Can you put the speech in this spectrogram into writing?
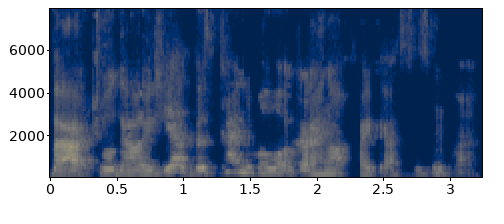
the actual galleries. Yeah, there's kind of a lot going off, I guess, isn't there?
